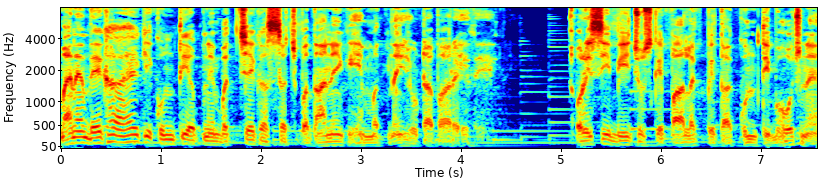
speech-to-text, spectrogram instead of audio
मैंने देखा है कि कुंती अपने बच्चे का सच बताने की हिम्मत नहीं जुटा पा रही थी। और इसी बीच उसके पालक पिता कुंती भोज ने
